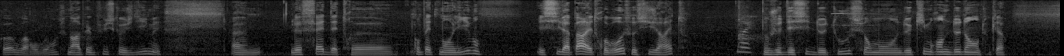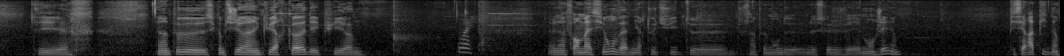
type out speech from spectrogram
quoi, ou arrogance. Je me rappelle plus ce que je dis, mais euh, le fait d'être euh, complètement libre. Et si la part est trop grosse aussi, j'arrête. Ouais. Donc je décide de tout sur mon, de qui me rentre dedans en tout cas. C'est euh, un peu, c'est comme si j'avais un QR code et puis euh, Ouais. l'information va venir tout de suite, euh, tout simplement de, de ce que je vais manger. hein. Puis c'est rapide. hein.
